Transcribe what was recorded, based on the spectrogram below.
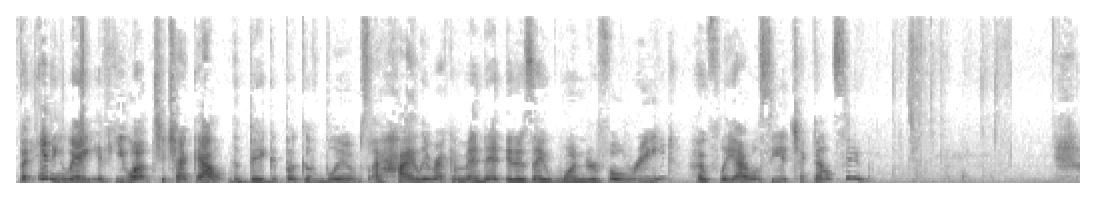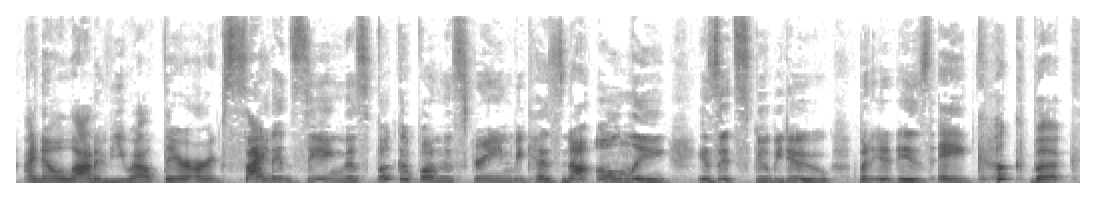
But anyway, if you want to check out The Big Book of Blooms, I highly recommend it. It is a wonderful read. Hopefully I will see it checked out soon. I know a lot of you out there are excited seeing this book up on the screen because not only is it Scooby-Doo, but it is a cookbook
